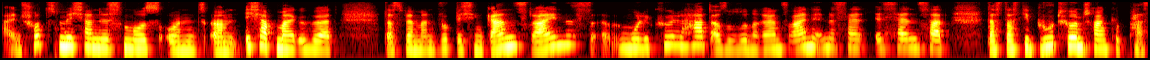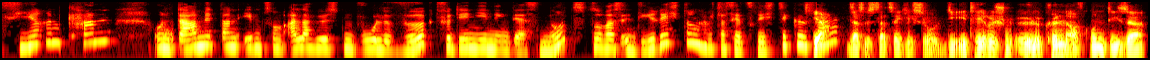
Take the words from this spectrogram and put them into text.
ein Schutzmechanismus. Und ähm, ich habe mal gehört, dass wenn man wirklich ein ganz reines äh, Molekül hat, also so eine ganz reine Essenz hat, dass das die Bluthirnschranke passieren kann und damit dann eben zum allerhöchsten Wohle wirkt für denjenigen, der es nutzt. Sowas in die Richtung. Habe ich das jetzt richtig gesagt? Ja, das ist tatsächlich so. Die ätherischen Öle können aufgrund dieser,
